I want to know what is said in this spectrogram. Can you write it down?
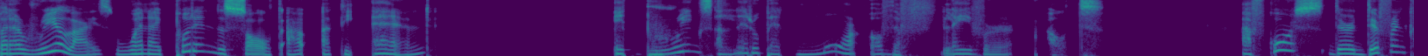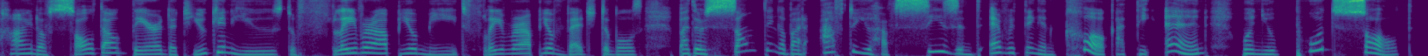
But I realized when I put in the salt out at the end, it brings a little bit more of the flavor out. Of course, there are different kind of salt out there that you can use to flavor up your meat, flavor up your vegetables, but there's something about after you have seasoned everything and cook at the end when you put salt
